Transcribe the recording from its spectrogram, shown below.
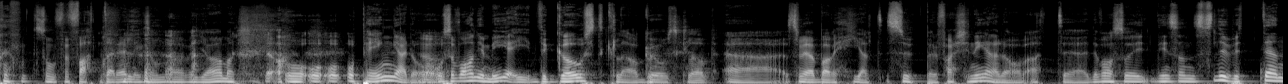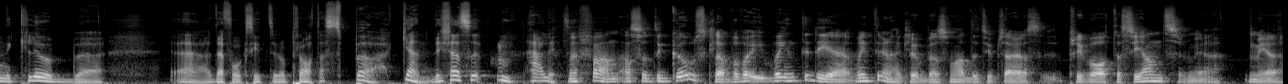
som författare. Liksom, vad gör man? Ja. Och, och, och, och pengar då. Ja. Och så var han ju med i The Ghost Club. Ghost Club. eh, som jag bara var helt superfascinerad av. Att eh, det var så... Det är en sån sluten klubb. Eh, där folk sitter och pratar spöken. Det känns mm, härligt. Men fan, alltså The Ghost Club, var, var, inte det, var inte den här klubben som hade typ så här s- privata seanser med, med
